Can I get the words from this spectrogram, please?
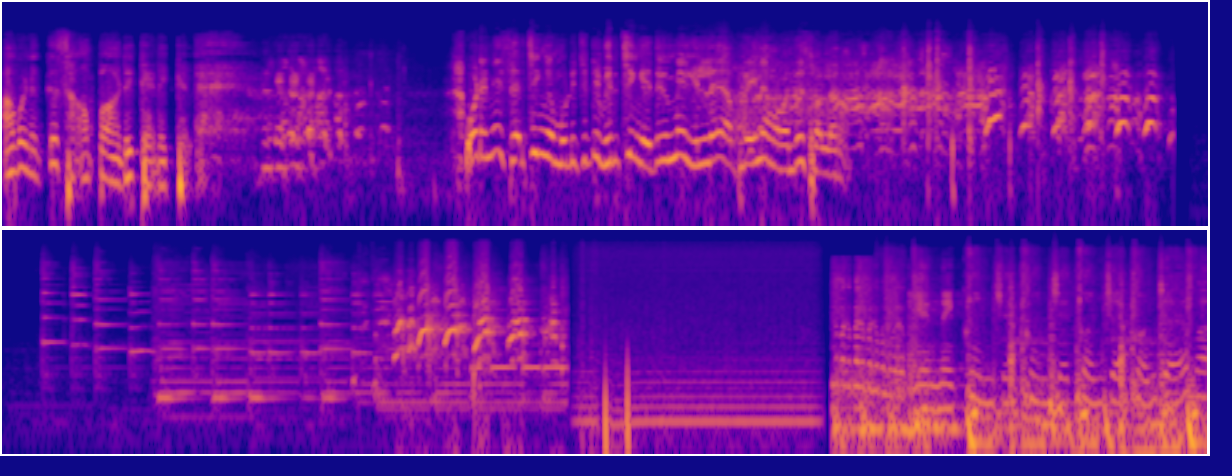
அவனுக்கு சாப்பாடு கிடைக்கல உடனே சர்ச்சிங்க முடிச்சிட்டு விரிச்சிங்க எதுவுமே இல்லை அப்படின்னு அவன் வந்து சொல்லறான். என்னை கொஞ்ச கொஞ்ச கொஞ்ச கொஞ்ச வா.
